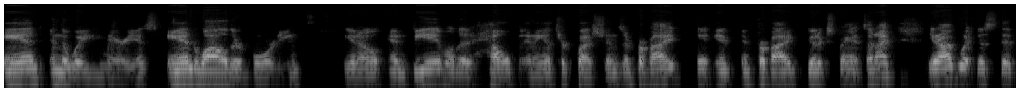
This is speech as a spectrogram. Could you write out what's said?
and in the waiting areas and while they're boarding you know, and be able to help and answer questions and provide and, and provide good experience. And I, you know, I've witnessed it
